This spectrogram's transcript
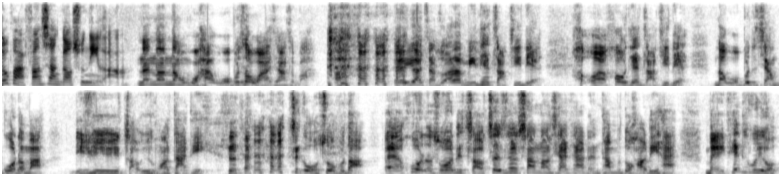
都把方向告诉你了，那那那我还我不知道我还讲什么啊？要讲说啊，明天涨几点，后呃后天涨几点？那我不是讲过了吗？你去找玉皇大帝，这个我做不到。哎，或者说你找正身上上下下人，他们都好厉害，每天都会有，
